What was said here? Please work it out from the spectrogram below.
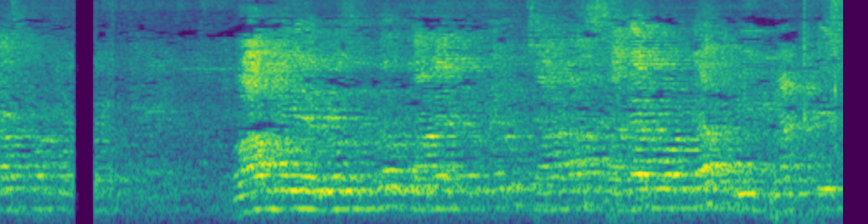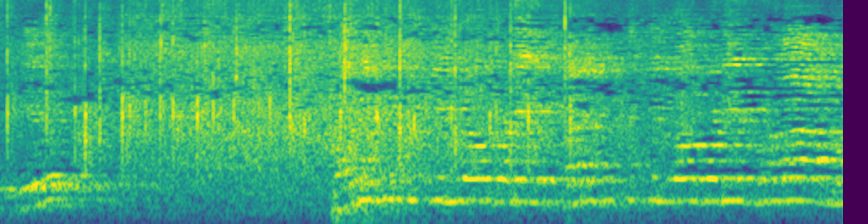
హాస్పిటల్ கோடி குருவார்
